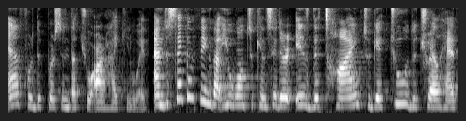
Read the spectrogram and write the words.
and for the person that you are hiking with. And the second thing that you want to consider is the time to get to the trailhead.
